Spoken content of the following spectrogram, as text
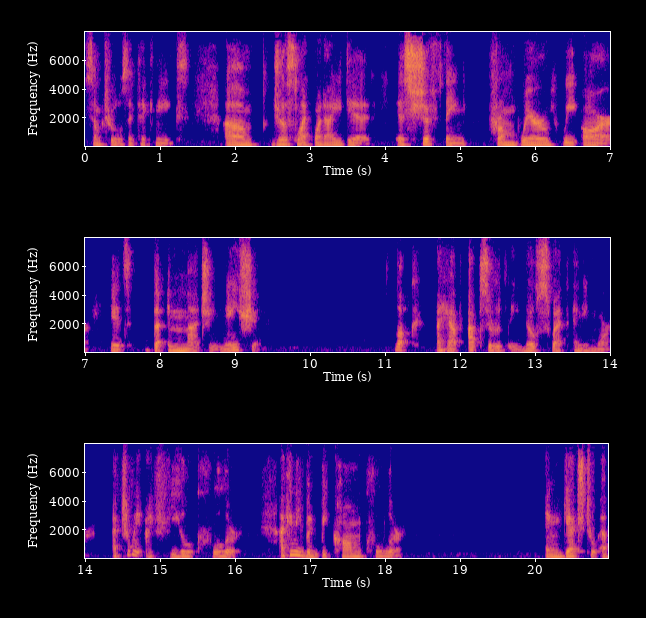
some tools and techniques. Um, just like what I did is shifting from where we are. It's the imagination. Look, I have absolutely no sweat anymore. Actually, I feel cooler. I can even become cooler and get to a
